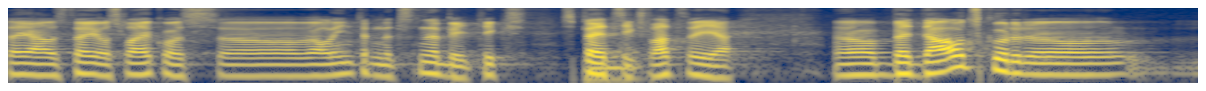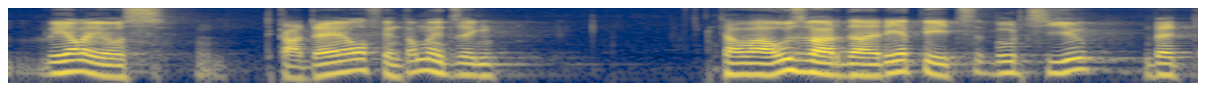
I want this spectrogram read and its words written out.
m, tajos, laikos uh, vēl internets nebija tik spēcīgs Latvijā. Uh, bet daudz kur uh, lielajos, kā Dēlķi un tam līdzīgi, tavā uzvārdā ir iepīts burts jū, bet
